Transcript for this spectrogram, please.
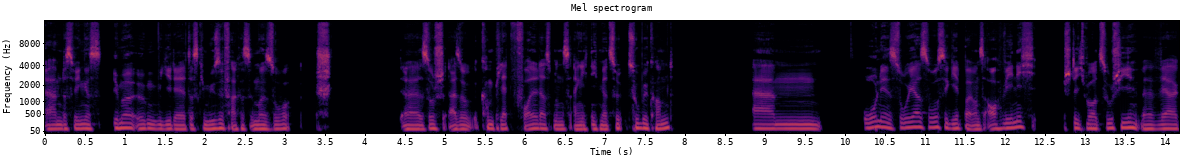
Ähm, deswegen ist immer irgendwie der, das Gemüsefach ist immer so, äh, so also komplett voll, dass man es eigentlich nicht mehr zu, zubekommt. Ähm, ohne Sojasauce geht bei uns auch wenig. Stichwort Sushi. Äh, wer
